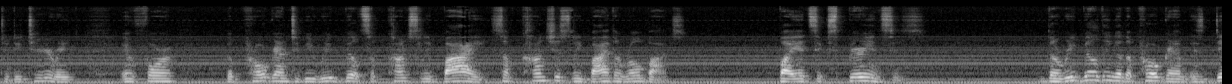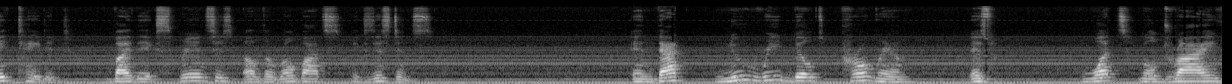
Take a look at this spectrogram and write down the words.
to deteriorate and for the program to be rebuilt subconsciously by subconsciously by the robots by its experiences. The rebuilding of the program is dictated by the experiences of the robot's existence. And that new rebuilt program is what will drive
